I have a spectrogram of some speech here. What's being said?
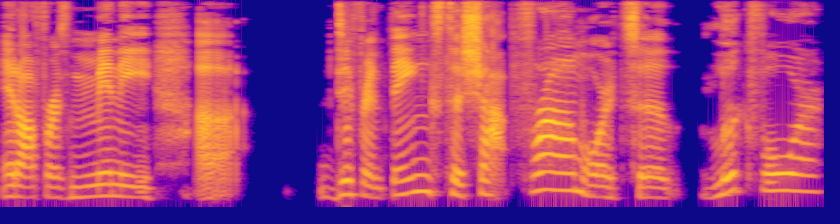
It offers many uh, different things to shop from or to look for.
